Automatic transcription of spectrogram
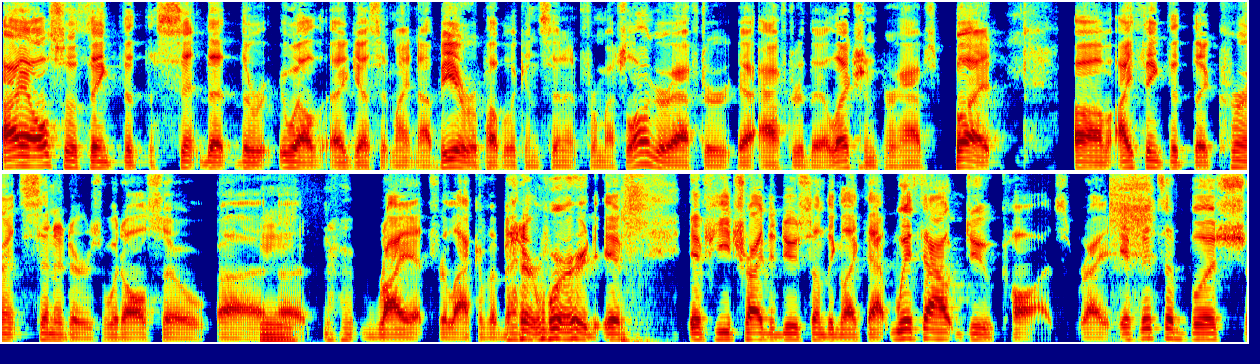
I, also think that the that the well, I guess it might not be a Republican Senate for much longer after after the election, perhaps, but um, I think that the current senators would also uh, mm. uh, riot, for lack of a better word, if if he tried to do something like that without due cause. Right? If it's a Bush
